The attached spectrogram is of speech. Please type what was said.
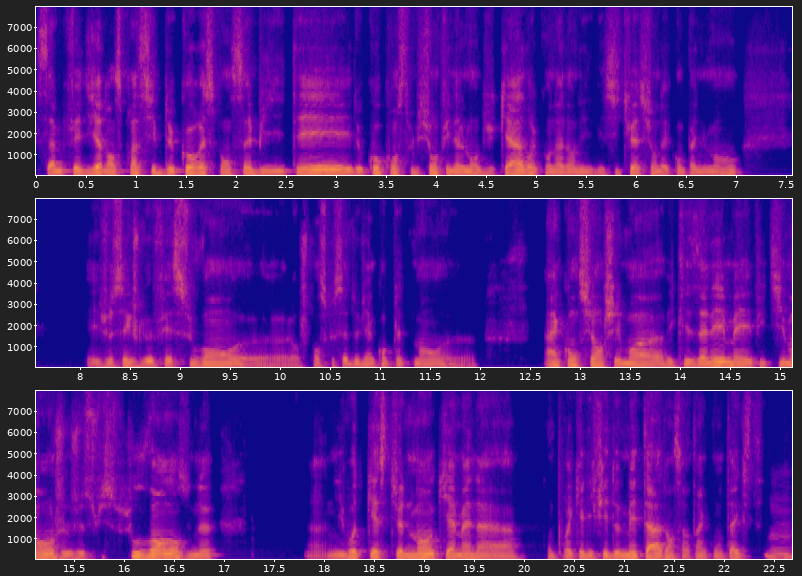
ça me fait dire dans ce principe de co-responsabilité et de co-construction finalement du cadre qu'on a dans les, situations d'accompagnement. Et je sais que je le fais souvent, euh, alors je pense que ça devient complètement inconscient chez moi avec les années, mais effectivement, je, je, suis souvent dans une, un niveau de questionnement qui amène à, on pourrait qualifier de méta dans certains contextes. Mm.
